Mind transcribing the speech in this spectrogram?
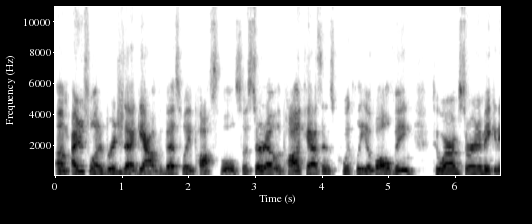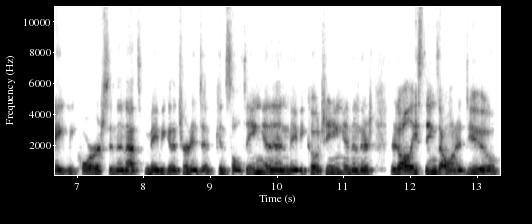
um, I just want to bridge that gap the best way possible. So it started out with a podcast and it's quickly evolving to where I'm starting to make an eight week course, and then that's maybe going to turn into consulting, and then maybe coaching, and then there's there's all these things I want to do.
